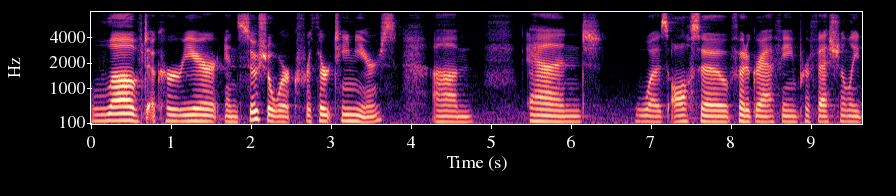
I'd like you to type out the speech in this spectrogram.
loved a career in social work for 13 years um, and was also photographing professionally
